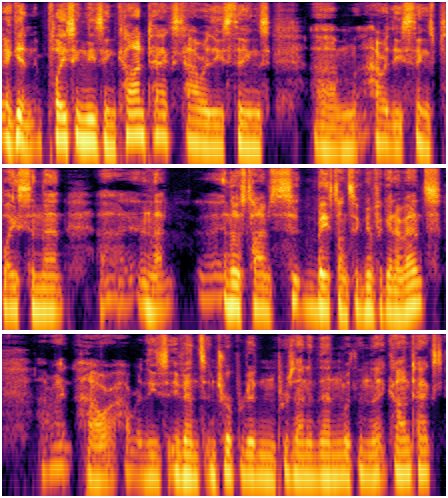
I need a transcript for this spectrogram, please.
again, placing these in context, how are these things, um, how are these things placed in that, uh, in that in those times based on significant events. All right. How are, how are these events interpreted and presented then within that context?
